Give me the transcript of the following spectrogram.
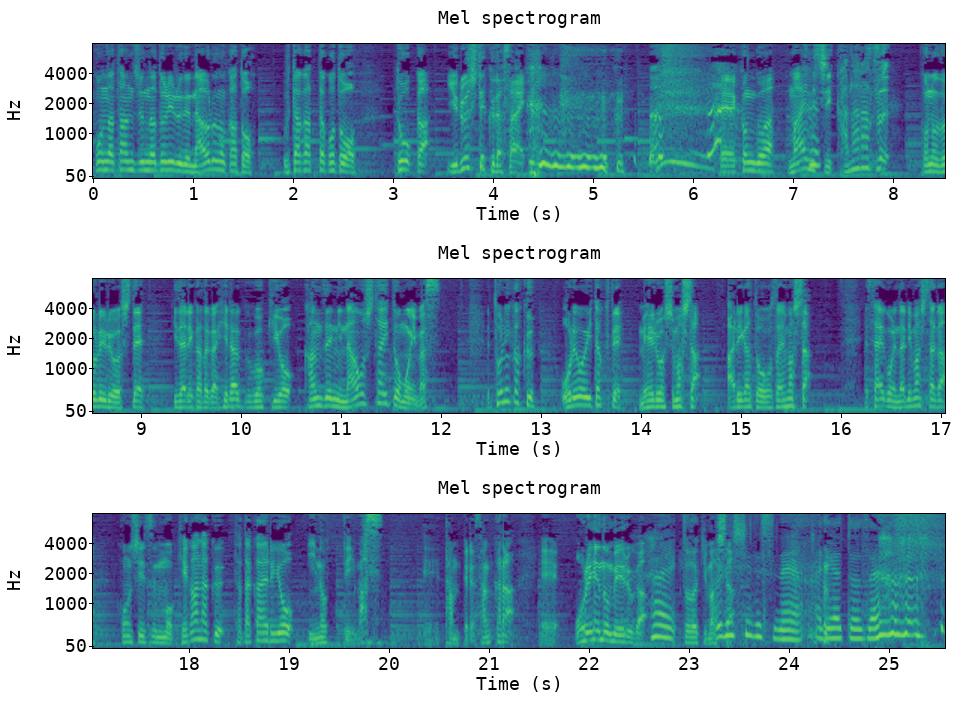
こんな単純なドリルで治るのかと疑ったことをどうか許してください、えー、今後は毎日必ずこのドリルをして左肩が開く動きを完全に直したいと思います。とにかく俺を言いたくてメールをしました。ありがとうございました。最後になりましたが今シーズンも怪我なく戦えるよう祈っています。えー、タンペレさんから、えー、お礼のメールが届きました、はい、嬉しいですね。ありがとうございます。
